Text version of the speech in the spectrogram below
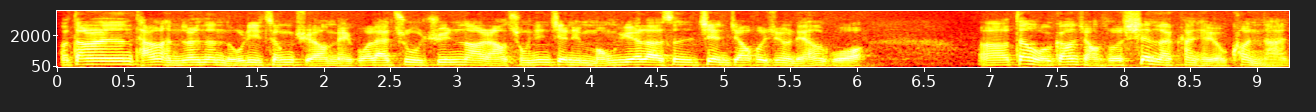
啊，当然，台湾很多人在努力争取啊，美国来驻军啊，然后重新建立盟约了，甚至建交或进入联合国。呃，但我刚刚讲说，现在看起来有困难，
